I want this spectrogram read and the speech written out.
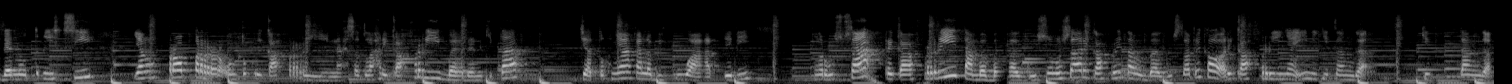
dan nutrisi yang proper untuk recovery. Nah setelah recovery badan kita jatuhnya akan lebih kuat. Jadi ngerusak recovery tambah bagus. Ngerusak recovery tambah bagus. Tapi kalau recovery-nya ini kita nggak kita nggak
